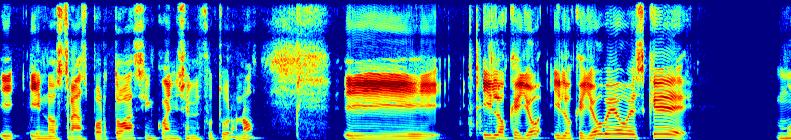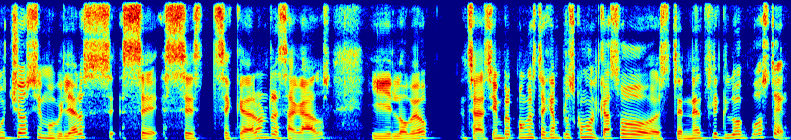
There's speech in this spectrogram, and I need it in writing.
y, y nos transportó a cinco años en el futuro, ¿no? Y, y lo que yo, y lo que yo veo es que muchos inmobiliarios se, se- se- se quedaron rezagados y lo veo, o sea, siempre pongo este ejemplo, es como el caso este, Netflix Blockbuster.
